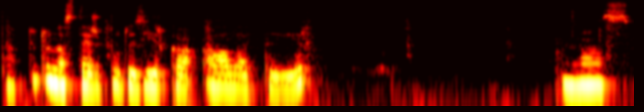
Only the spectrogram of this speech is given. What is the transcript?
Так, тут у нас теж буде зірка Алатир. У нас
